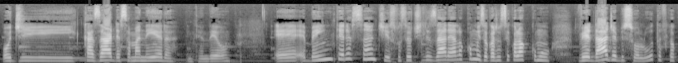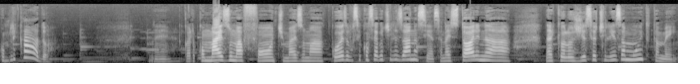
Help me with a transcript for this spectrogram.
ou de casar dessa maneira, entendeu? É, é, bem interessante isso, você utilizar ela como isso. Agora, se você coloca como verdade absoluta, fica complicado. Né? Agora, com mais uma fonte, mais uma coisa, você consegue utilizar na ciência. Na história e na, na arqueologia, você utiliza muito também.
